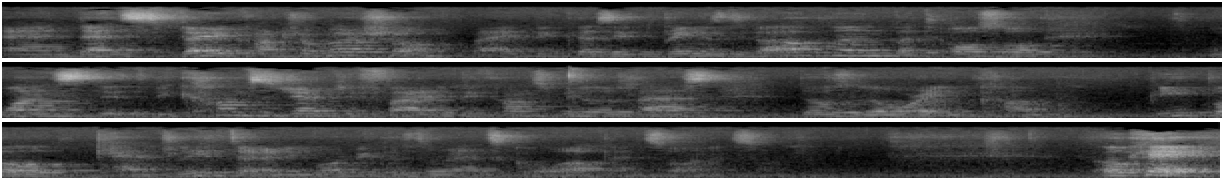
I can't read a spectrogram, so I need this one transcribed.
and that's very controversial, right? Because it brings development, but also once it becomes gentrified, it becomes middle class, those lower income people can't live there anymore because the rents go up and so on and so on. Okay,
